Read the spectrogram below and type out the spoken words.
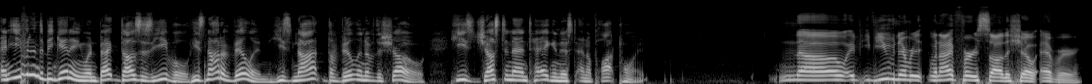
And even in the beginning, when Beck does his evil, he's not a villain. He's not the villain of the show. He's just an antagonist and a plot point. No, if, if you've never, when I first saw the show ever,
